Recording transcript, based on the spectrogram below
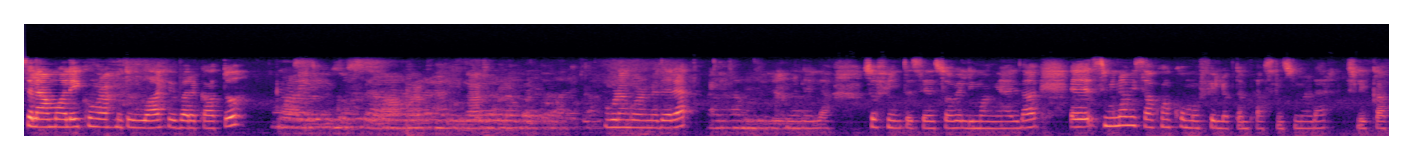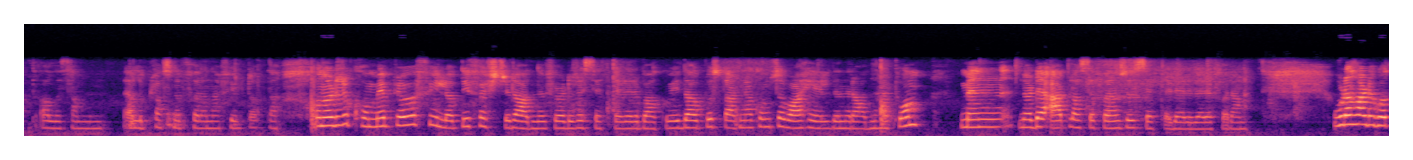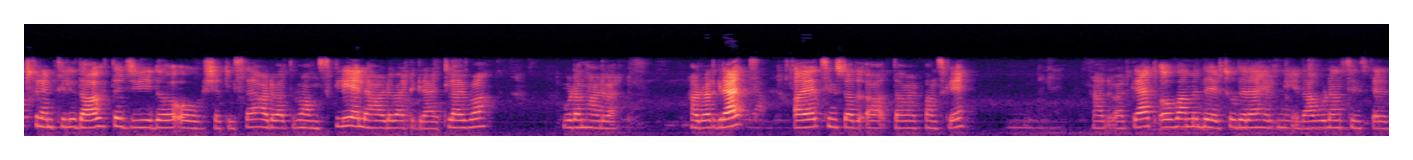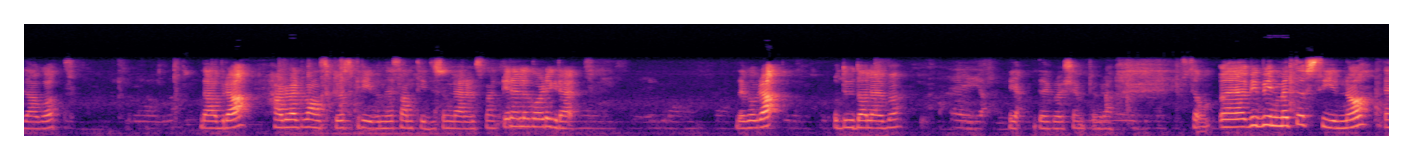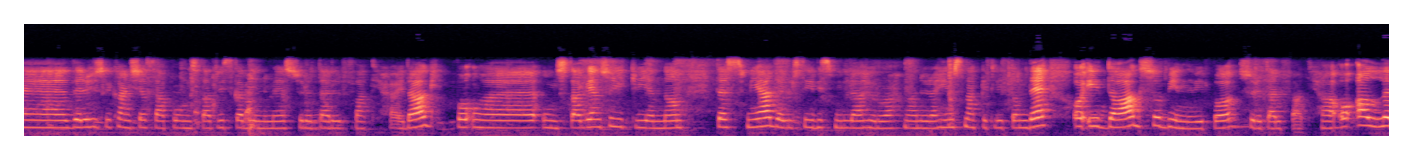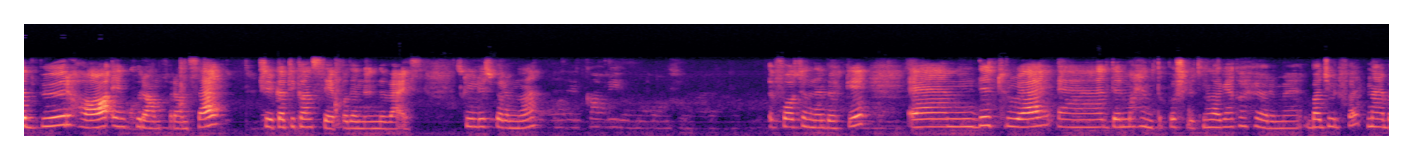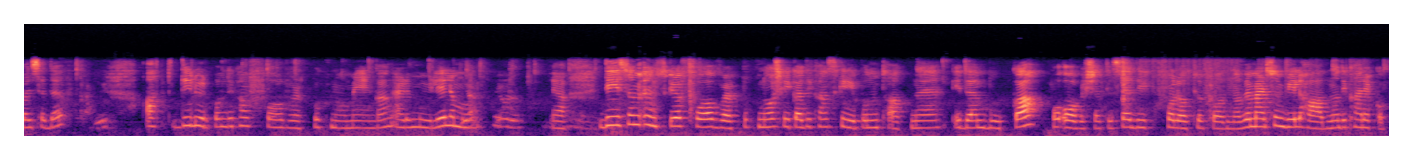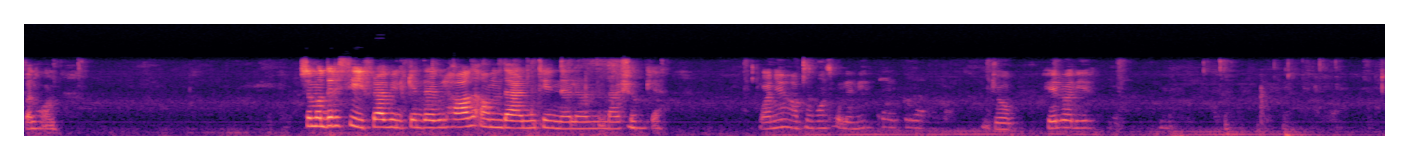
Assalamu alaikum wa rahmatullahi wa barakatuh. Hvordan går det med dere? Alhamdulillah. Så fint å se så veldig mange her i dag. Eh, Smina, jeg kan komme og fylle opp den plassen som er der, slik at alle, sammen, alle plassene foran er fylt opp da. Og når dere kommer, prøv å fylle opp de første radene før dere setter dere bakover. I dag på starten jeg kom, så var hele den raden her tom. Men når det er plasser foran, så setter dere dere foran. Hvordan har det gått frem til i dag, tajwid og oversettelse? Har det vært vanskelig, eller har det vært greit, Laiva? Hvordan har det vært? Har det vært greit? Ayet, synes du at det har vært vanskelig? Har det vært greit? Og hva med dere to? Dere er helt nye i dag. Hvordan synes dere det har gått? Det er bra. Har det vært vanskelig å skrive ned samtidig som læreren snakker, eller går det greit? Det går bra. Og du da, Leiba? Ja. Ja, det går kjempebra. Eh, vi begynner med tafsir nå. Eh, dere husker kanskje jeg sa på onsdag at vi skal begynne med Surat al-Fatiha i dag. På eh, onsdagen så gikk vi gjennom Tasmiya, det vil si Bismillahirrahmanirrahim, snakket litt om det. Og i dag så begynner vi på Surat al-Fatiha. Og alle bør ha en koran foran seg, slik at de kan se på den underveis. Skulle du spørre om noe? Kan vi få sine bøker. Um, det tror jeg uh, dere må hente på slutten av dagen. Jeg kan høre med Bajulfar, nei, Bajisedef, at de lurer på om de kan få workbook nå med en gang. Er det mulig, eller må de? Ja. De som ønsker å få workbook nå, slik at de kan skrive på notatene i den boka og oversettelse, de får lov til å få den nå. Hvem er det som vil ha den, og de kan rekke opp en hånd? Så må dere si fra hvilken dere vil ha, om det er den tynne eller den der tjukke. Vanya, har du noen spørsmål? Jo. Vil være dyr.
